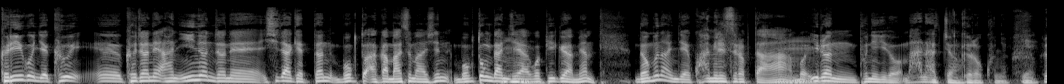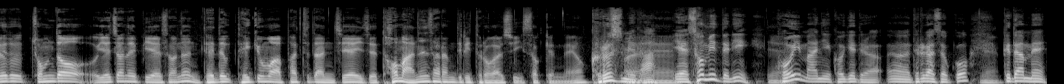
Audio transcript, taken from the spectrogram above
그리고 이제 그, 에, 그 전에 한 2년 전에 시작했던 목동, 아까 말씀하신 목동 단지하고 비교하면 너무나 이제 과밀스럽다. 뭐 음. 이런 분위기도 많았죠. 그렇군요. 예. 그래도 좀 더 예전에 비해서는 대, 대규모 아파트 단지에 이제 더 많은 사람들이 들어갈 수 있었겠네요. 그렇습니다. 네. 예, 서민들이 예. 거의 많이 거기에 들어, 어, 들어갔었고, 예. 그 다음에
